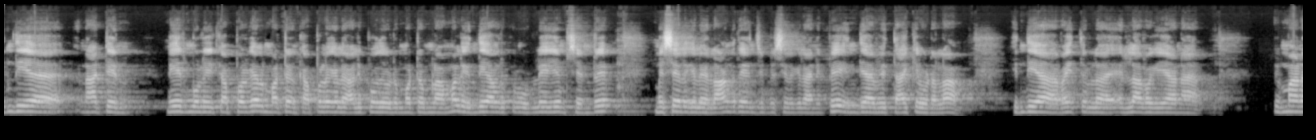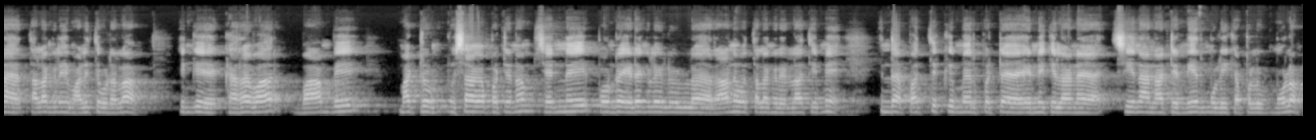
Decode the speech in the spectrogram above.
இந்திய நாட்டின் நீர்மூழ்கி கப்பல்கள் மற்றும் கப்பல்களை அழிப்பதோடு மட்டும் இல்லாமல் இந்தியாவிற்கு உள்ளேயும் சென்று மிசைல்களை லாங் ரேஞ்ச் மிசைல்களை அனுப்பி இந்தியாவை தாக்கி விடலாம். இந்தியா வைத்துள்ள எல்லா வகையான விமான தளங்களையும் அழித்து விடலாம். இங்கு கரவார் பாம்பே மற்றும் விசாகப்பட்டினம் சென்னை போன்ற இடங்களில் உள்ள இராணுவ தளங்கள் எல்லாத்தையுமே இந்த பத்துக்கு மேற்பட்ட எண்ணிக்கையிலான சீனா நாட்டின் நீர்மூழ்கி கப்பல் மூலம்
